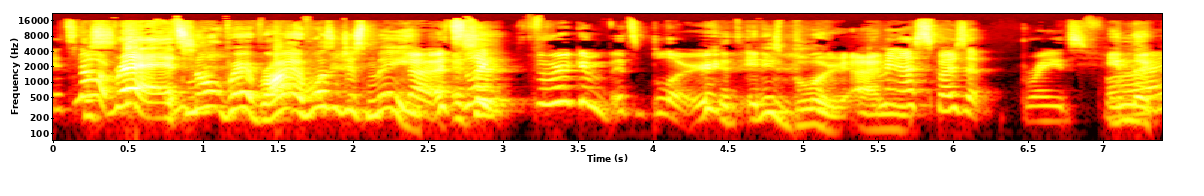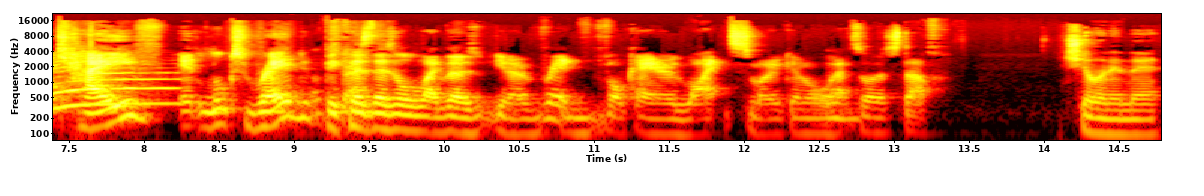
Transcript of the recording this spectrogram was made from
it's not red. it's not red, right? It wasn't just me. No, it's, so- like freaking. It's blue. it, it is blue, and I mean, I suppose it breathes fire. in the cave it looks red Looks because red. there's all like those you know red volcano light smoke and all Mm. that sort of stuff chilling in there.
